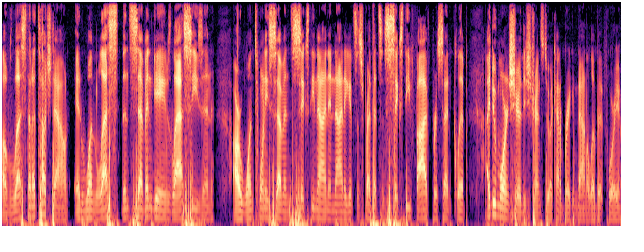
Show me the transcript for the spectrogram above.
of less than a touchdown and won less than seven games last season are 127, 69, and 9 against the spread. That's a 65% clip. I do more and share these trends too. I kind of break them down a little bit for you.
